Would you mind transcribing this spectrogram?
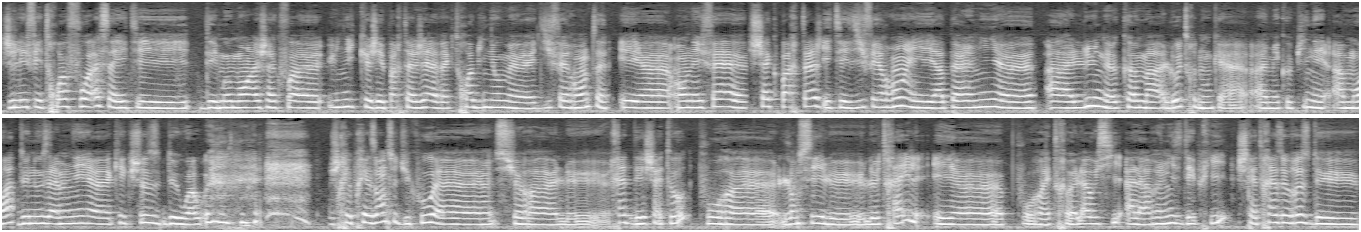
Je l'ai fait trois fois, ça a été des moments à chaque fois uniques que j'ai partagés avec trois binômes différentes. Et en effet, chaque partage était différent et a permis à l'une comme à l'autre, donc à, mes copines et à moi de nous amener euh, quelque chose de waouh. je serai présente du coup euh, sur euh, le Raid des Châteaux pour lancer le, le, trail et pour être là aussi à la remise des prix. Je serais très heureuse de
